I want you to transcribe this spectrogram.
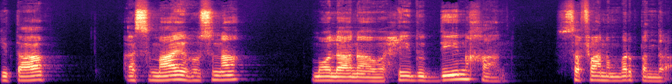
کتاب اسماء حسنہ مولانا وحید الدین خان صفحہ نمبر پندرہ۔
